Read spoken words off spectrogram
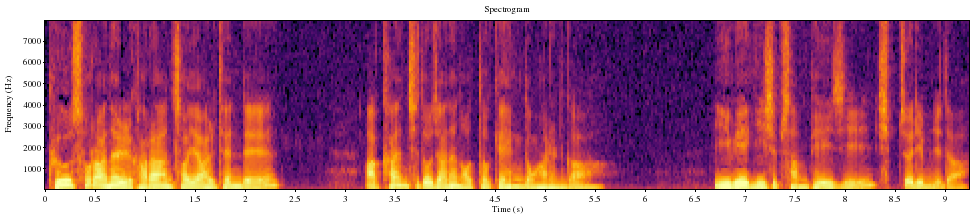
그 소란을 가라앉혀야 할 텐데 악한 지도자는 어떻게 행동하는가? 223페이지 10절입니다.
